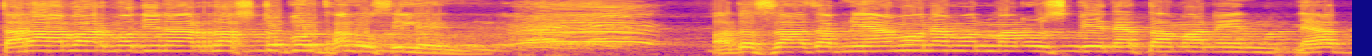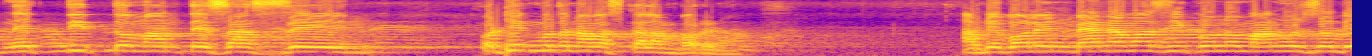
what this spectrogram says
তারা আবার মদিনার রাষ্ট্রপ্রধানও ছিলেন। অথচ আজ আপনি এমন এমন মানুষকে নেতা মানেন নেতৃত্ব মানতে চাচ্ছেন, ও ঠিক মতো নামাজ কালাম পড়ে না। আপনি বলেন, বেনামাজি কোনো মানুষ যদি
